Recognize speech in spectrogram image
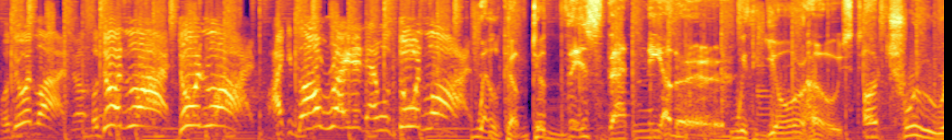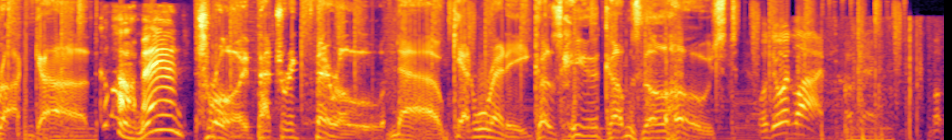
We'll do it live. We'll do it live. Do it live. I can. I'll write it and we'll do it live. Welcome to This, That, and the Other with your host, a true rock god, Come on, man. Troy Patrick Farrell. Now get ready, because here comes the host, We'll do it live. Okay. We'll,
